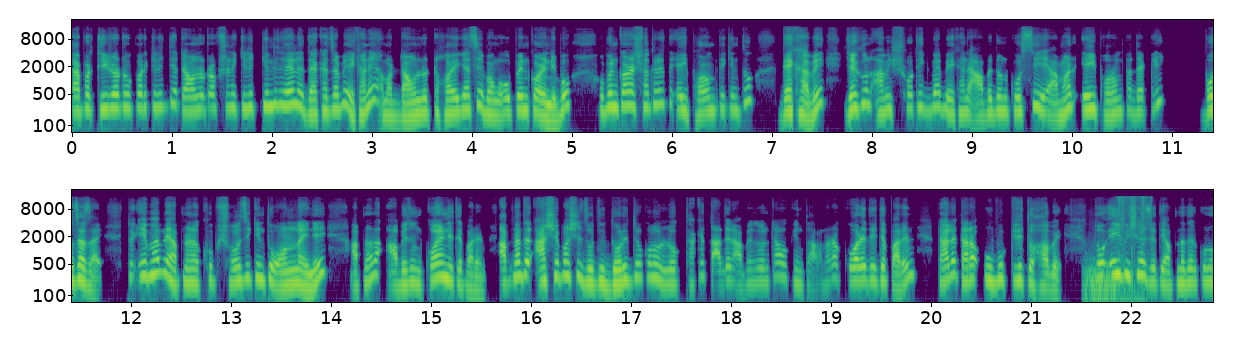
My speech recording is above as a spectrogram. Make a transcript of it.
তারপর থ্রি ডট উপরে ক্লিক দিয়ে ডাউনলোড অপশনে ক্লিক কিন্তু দিলে দেখা যাবে এখানে আমার ডাউনলোড হয়ে গেছে এবং ওপেন করে নিব। ওপেন করার সাথে সাথে এই ফর্মটি কিন্তু দেখাবে। দেখুন আমি সঠিকভাবে এখানে আবেদন করছি, আমার এই ফর্মটা দেখলেই বোঝা যায়। তো এভাবে আপনারা খুব সহজে কিন্তু অনলাইনে আপনারা আবেদন করে নিতে পারেন। আপনাদের আশেপাশে যদি দরিদ্র কোনো লোক থাকে, তাদের আবেদনটাও কিন্তু আপনারা করে দিতে পারেন, তাহলে তারা উপকৃত হবে। তো এই বিষয়ে যদি আপনাদের কোনো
